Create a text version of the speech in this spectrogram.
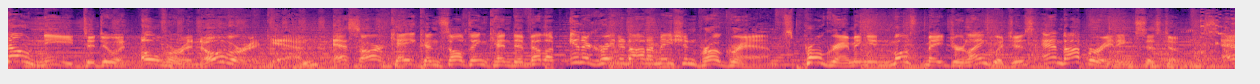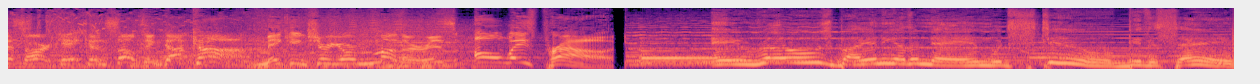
No need to do it over and over again. SRK Consulting can develop integrated automation programs, programming in most major languages, and operating systems. SRKConsulting.com, making sure your mother is always proud. A rose by any other name would still be the same.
